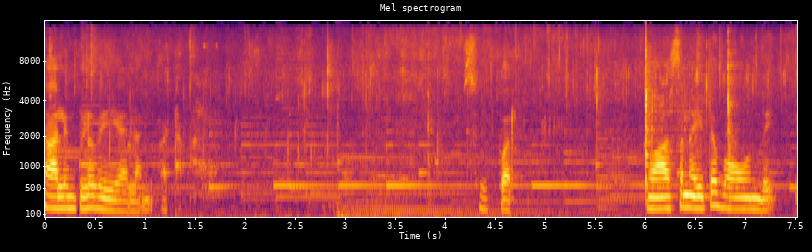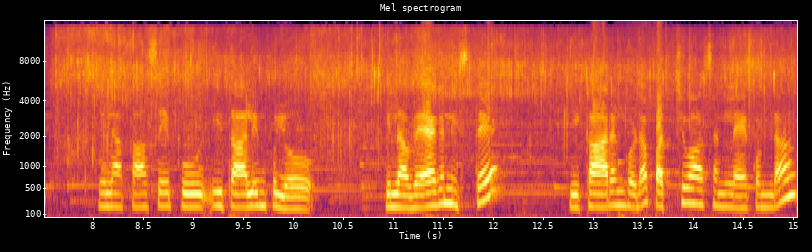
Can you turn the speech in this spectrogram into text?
తాలింపులో వేయాలన్నమాట. సూపర్. వాసన అయితే బాగుంది. ఇలా కాసేపు ఈ తాలింపులో ఇలా వేగనిస్తే ఈ కారం కూడా పచ్చివాసన లేకుండా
